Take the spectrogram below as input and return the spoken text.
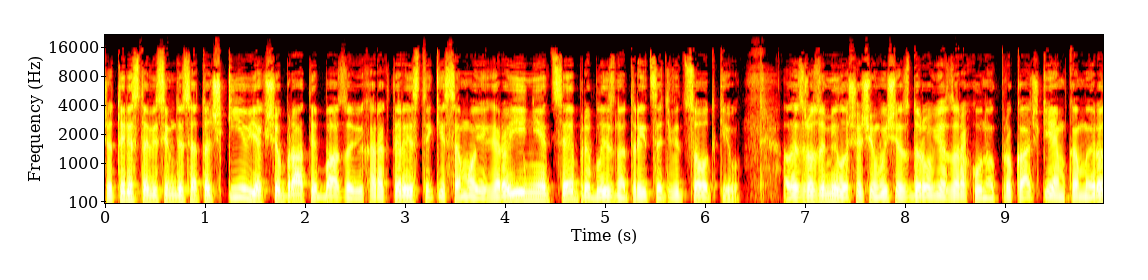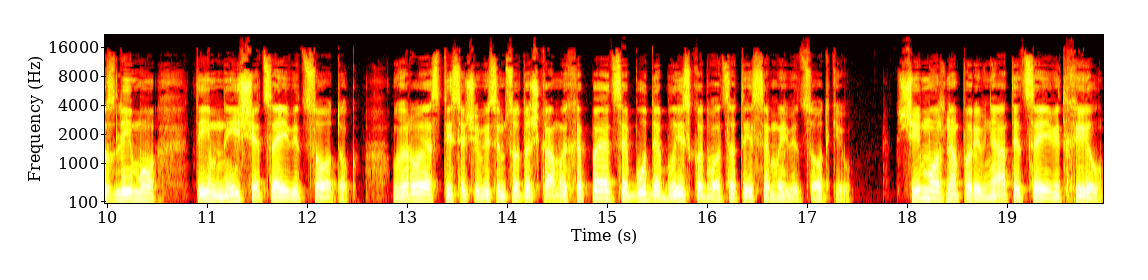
480 очків, якщо брати базові характеристики самої героїні, це приблизно 30%. Але зрозуміло, що чим вище здоров'я за рахунок прокачки емками розліму, тим нижче цей відсоток. У героя з 1800 очками ХП це буде близько 27%. З чим можна порівняти цей відхил?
